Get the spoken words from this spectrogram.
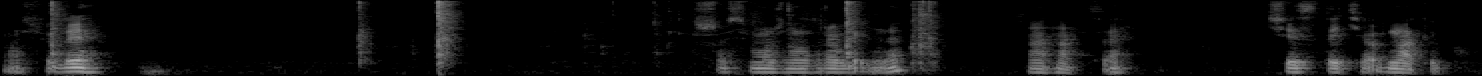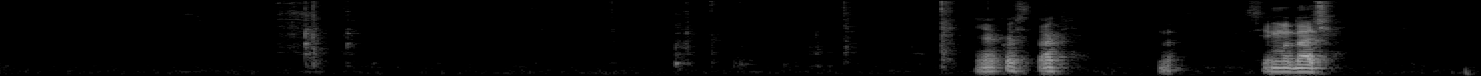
А сюди щось можна зробити, не? Ага, це чистить однакипу. Якось так. Всім удачі!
